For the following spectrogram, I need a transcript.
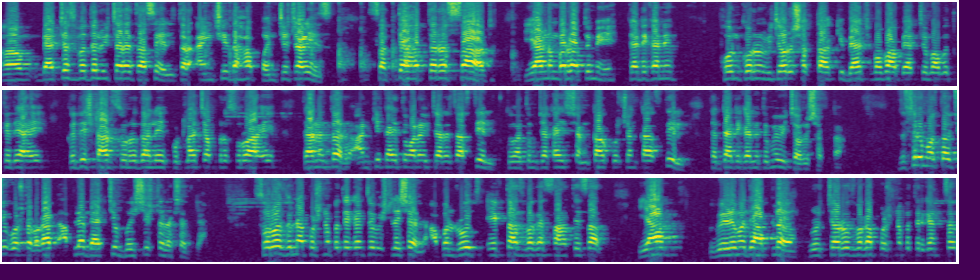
बॅचेस बद्दल विचारायचं असेल तर ऐंशी दहा पंचेचाळीस सत्याहत्तर साठ या नंबरला तुम्ही त्या ठिकाणी फोन करून विचारू शकता की बॅच बाबा बॅचच्या बाबत कधी आहे? कधी स्टार्ट सुरू झाले? कुठला चॅप्टर सुरू आहे? त्यानंतर आणखी काही तुम्हाला विचारायचं असतील किंवा तुमच्या काही शंका कुशंका असतील तर त्या ठिकाणी तुम्ही विचारू शकता. दुसरी महत्वाची गोष्ट बघा आपल्या बॅचचे वैशिष्ट्य लक्षात घ्या. सर्व जुन्या प्रश्नपत्रिकांचं विश्लेषण आपण रोज एक तास बघा सहा ते सात या वेळेमध्ये आपलं रोजच्या रोज बघा प्रश्नपत्रिकांचं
